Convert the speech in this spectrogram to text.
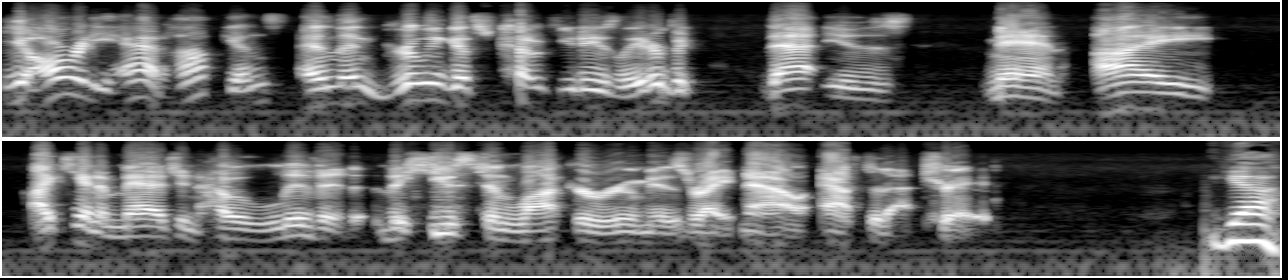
you already had Hopkins, and then Gurley gets cut a few days later. But that is man, I I can't imagine how livid the Houston locker room is right now after that trade. Yeah,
